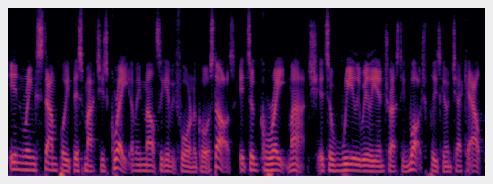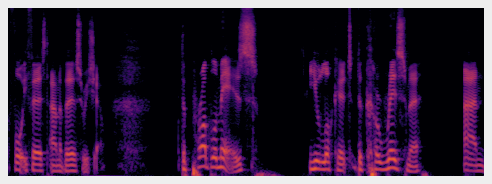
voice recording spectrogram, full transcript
in-ring standpoint, this match is great. I mean, Meltzer gave it four and a quarter stars. It's a great match. It's a really, really interesting watch. Please go and check it out. The 41st anniversary show. The problem is, you look at the charisma and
